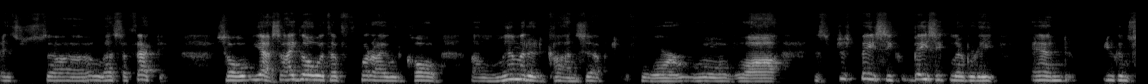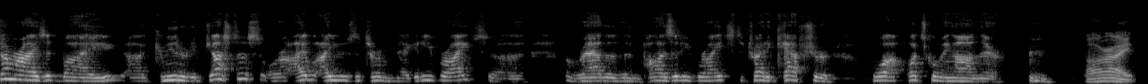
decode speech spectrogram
it's uh, less effective. So yes, I go with a, what I would call a limited concept for rule of law. It's just basic, basic liberty and you can summarize it by uh, justice, or I, I, use the term negative rights uh, rather than positive rights to try to capture what, what's going on there. All right.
